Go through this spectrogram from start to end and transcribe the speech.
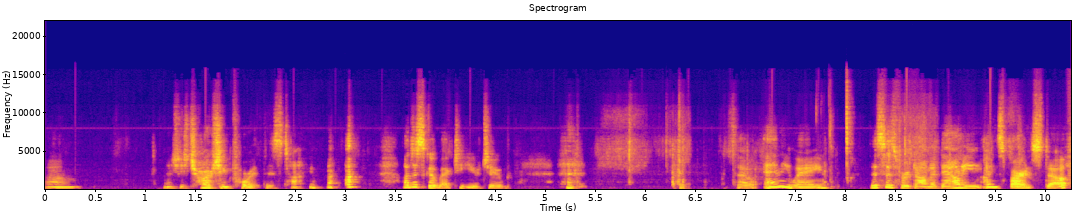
Um, and she's charging for it this time. I'll just go back to YouTube. so anyway, this is for Donna Downey inspired stuff.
